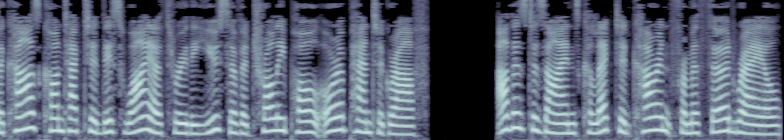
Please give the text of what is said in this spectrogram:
The cars contacted this wire through the use of a trolley pole or a pantograph. Others designs collected current from a third rail.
